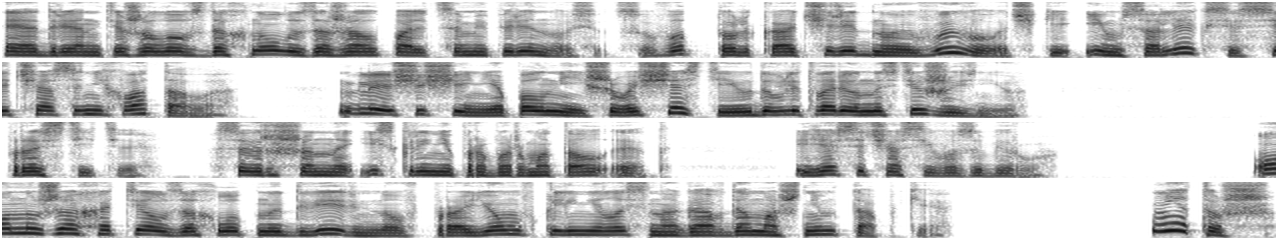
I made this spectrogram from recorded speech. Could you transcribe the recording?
Эдриан тяжело вздохнул и зажал пальцами переносицу. Вот только очередной выволочки им с Алексис сейчас и не хватало. Для ощущения полнейшего счастья и удовлетворенности жизнью. «Простите», — совершенно искренне пробормотал Эд. «Я сейчас его заберу». Он уже хотел захлопнуть дверь, но в проем вклинилась нога в домашнем тапке. «Нет уж,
